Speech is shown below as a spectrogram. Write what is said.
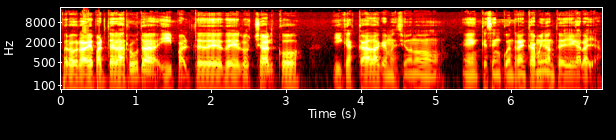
Pero grabé parte de la ruta y parte de, los charcos y cascadas que menciono en que se encuentran en camino antes de llegar allá.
